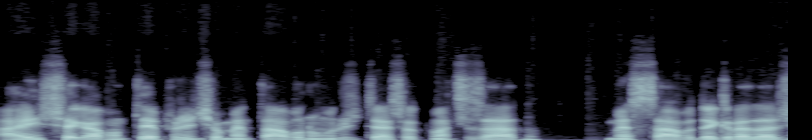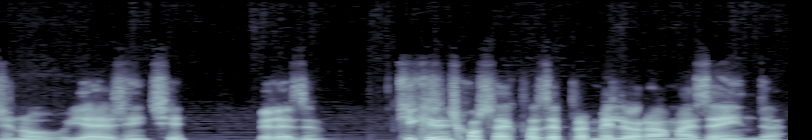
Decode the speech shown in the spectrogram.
aí chegava um tempo, a gente aumentava o número de testes automatizados, começava a degradar de novo. E aí a gente, beleza, o que, que a gente consegue fazer para melhorar mais ainda?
